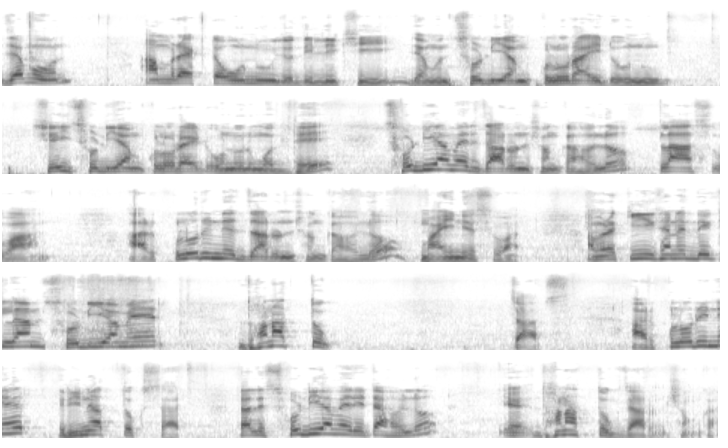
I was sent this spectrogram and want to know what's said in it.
যেমন আমরা একটা অণু যদি লিখি, যেমন সোডিয়াম ক্লোরাইড অণু সেই সোডিয়াম ক্লোরাইড অণুর মধ্যে সোডিয়ামের জারণ সংখ্যা হলো প্লাস ওয়ান। আর ক্লোরিনের জারণ সংখ্যা হলো মাইনাস ওয়ান। আমরা কি এখানে দেখলাম? সোডিয়ামের ধনাত্মক চার্জ আর ক্লোরিনের ঋণাত্মক চার্জ। তাহলে সোডিয়ামের এটা হলো ধনাত্মক জারণ সংখ্যা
